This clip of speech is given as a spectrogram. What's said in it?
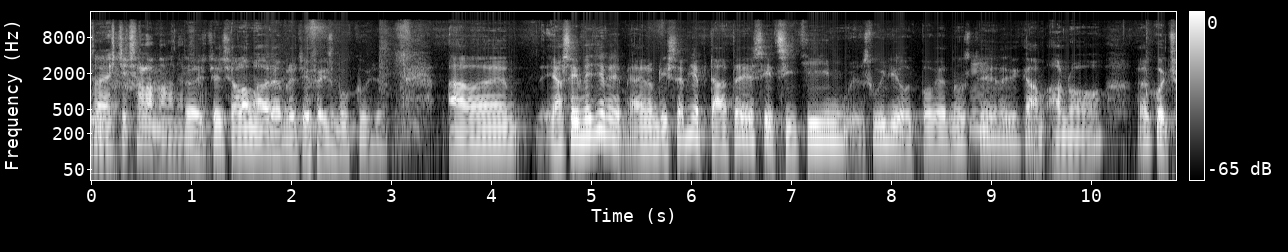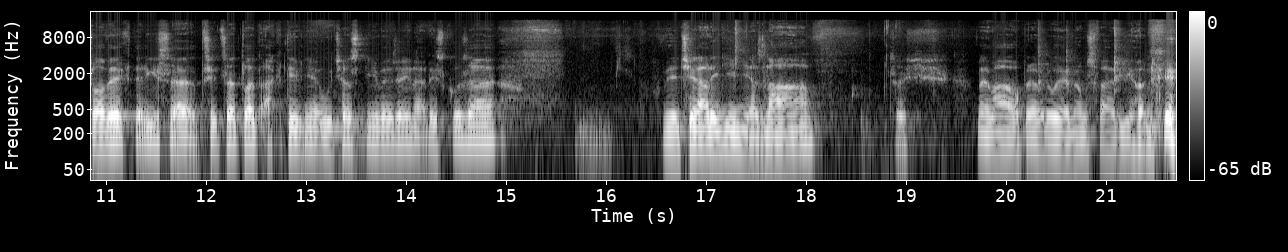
to je ještě čalamáne. To je ještě čalamáne proti Facebooku. Že? Ale já se jim nedivím. Já jenom, když se mě ptáte, jestli cítím svůj díl odpovědnosti, hmm. tak říkám ano. Jako člověk, který se 30 let aktivně účastní veřejné diskuze, většina lidí mě zná, což nemá opravdu jenom své výhody.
